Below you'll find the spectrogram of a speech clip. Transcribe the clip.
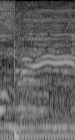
tell me.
